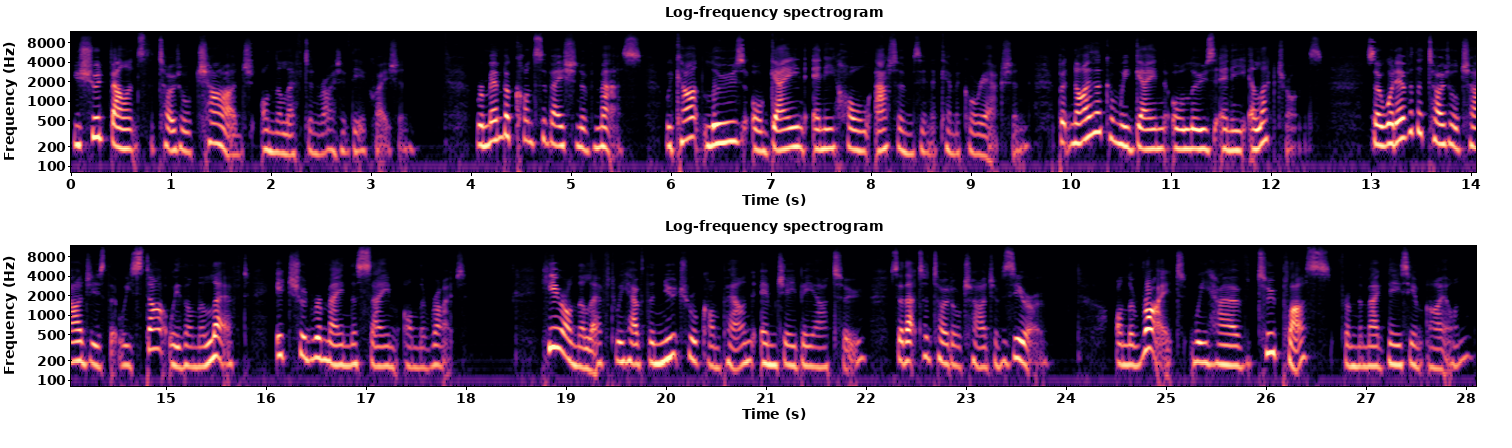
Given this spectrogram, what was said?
you should balance the total charge on the left and right of the equation. Remember conservation of mass. We can't lose or gain any whole atoms in a chemical reaction, but neither can we gain or lose any electrons. So whatever the total charge is that we start with on the left, it should remain the same on the right. Here on the left we have the neutral compound MgBr2, so that's a total charge of zero. On the right we have 2 plus from the magnesium ion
